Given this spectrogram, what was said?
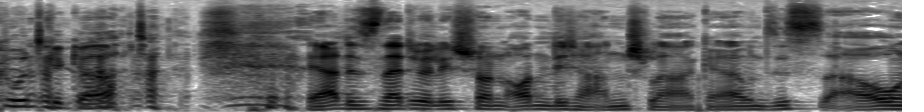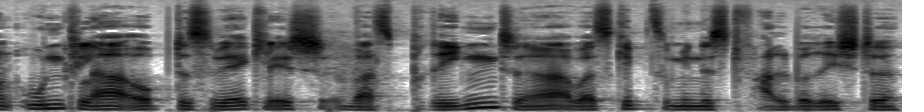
gut gegart. ja, das ist natürlich schon ein ordentlicher Anschlag. Ja. Und es ist auch unklar, ob das wirklich was bringt. Ja. Aber es gibt zumindest Fallberichte,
